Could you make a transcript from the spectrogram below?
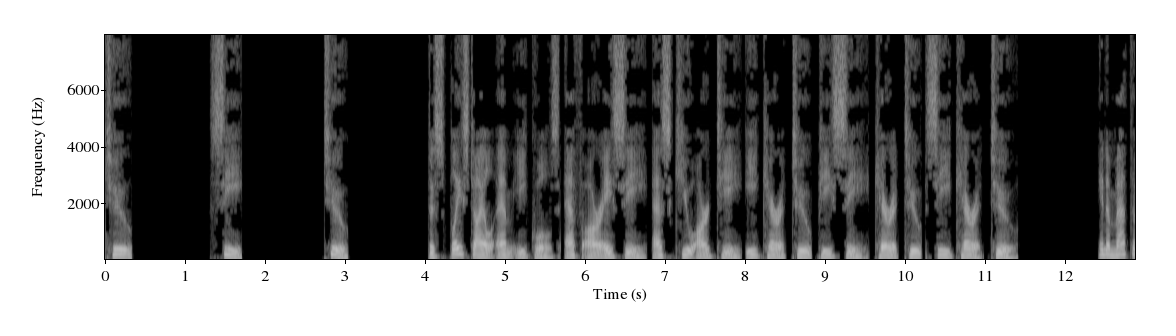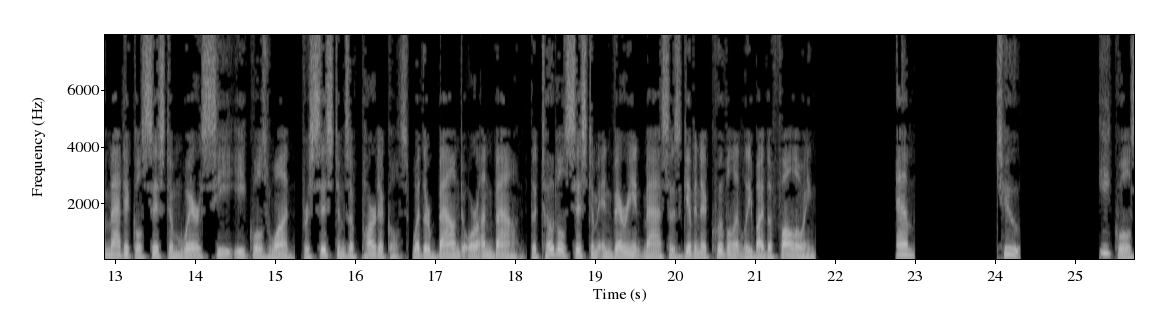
2 c 2 Display style m equals frac sqrt e caret 2 pc caret 2 c caret 2. In a mathematical system where c equals 1, for systems of particles whether bound or unbound the total system invariant mass is given equivalently by the following. M 2 equals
